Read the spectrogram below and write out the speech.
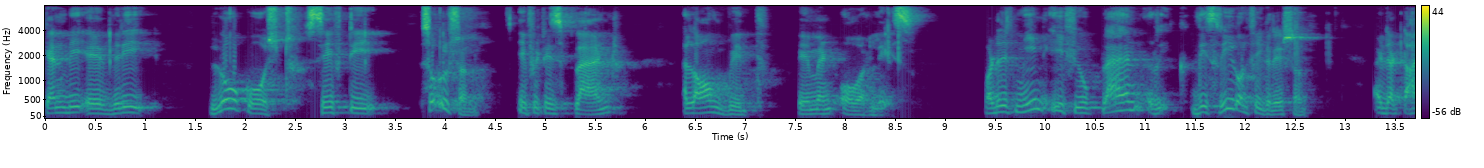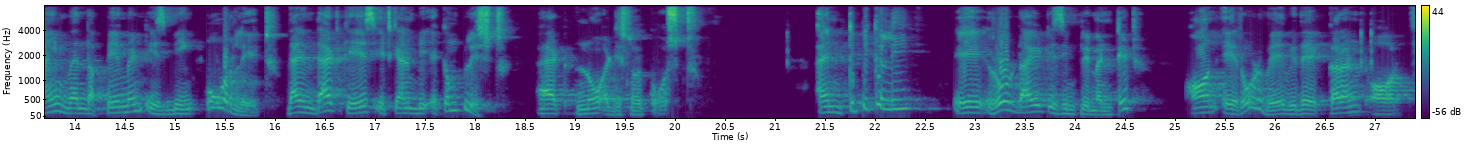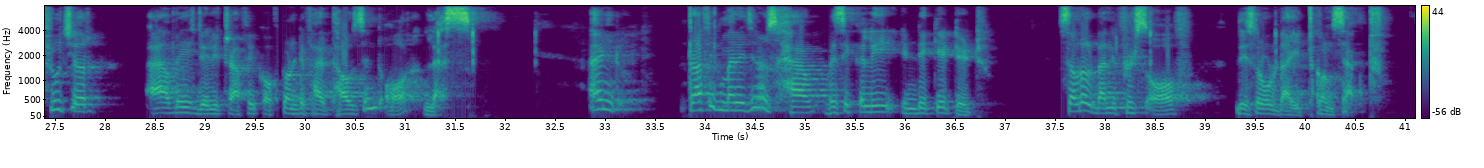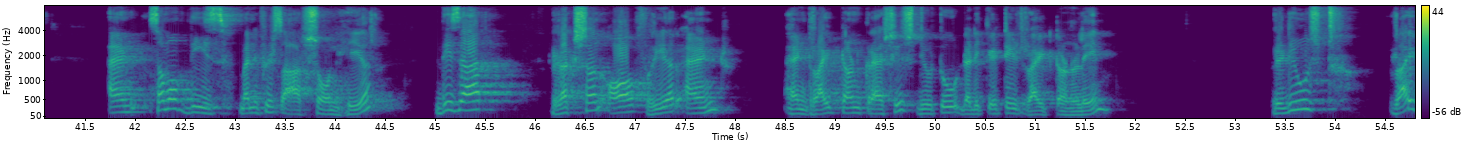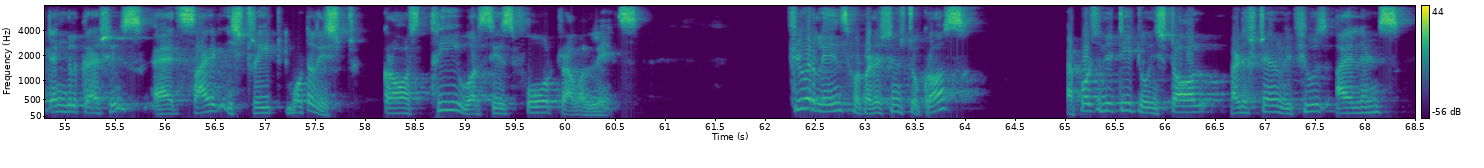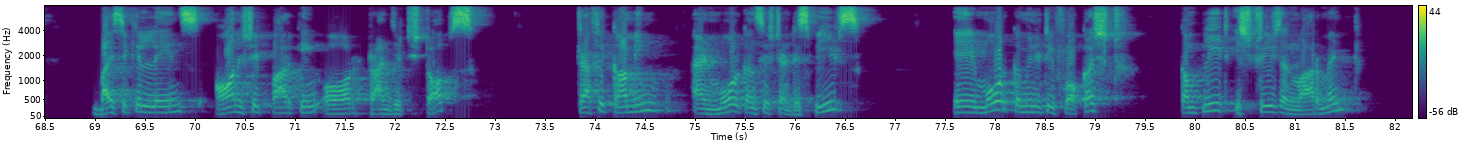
can be a very low cost safety solution if it is planned along with pavement overlays. What does it mean? If you plan re this reconfiguration at the time when the pavement is being overlaid, then in that case it can be accomplished at no additional cost. And typically, a road diet is implemented on a roadway with a current or future average daily traffic of 25,000 or less. And traffic managers have basically indicated several benefits of this road diet concept. And some of these benefits are shown here. These are reduction of rear end and right turn crashes due to dedicated right turn lane, reduced right angle crashes as side street motorists cross 3 versus 4 travel lanes, fewer lanes for pedestrians to cross, opportunity to install pedestrian refuge islands, bicycle lanes, on-street parking or transit stops, traffic calming and more consistent speeds, a more community focused, complete streets environment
